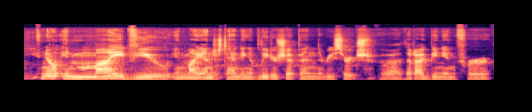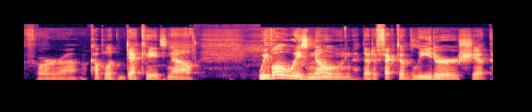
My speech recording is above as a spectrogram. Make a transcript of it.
you know in my view in my understanding of leadership and the research uh, that i've been in for for uh, a couple of decades now we've always known that effective leadership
